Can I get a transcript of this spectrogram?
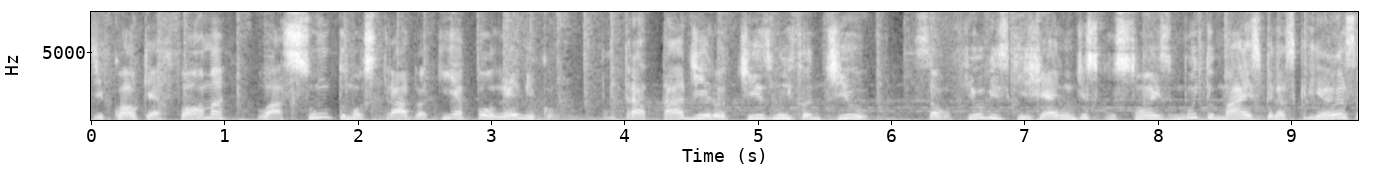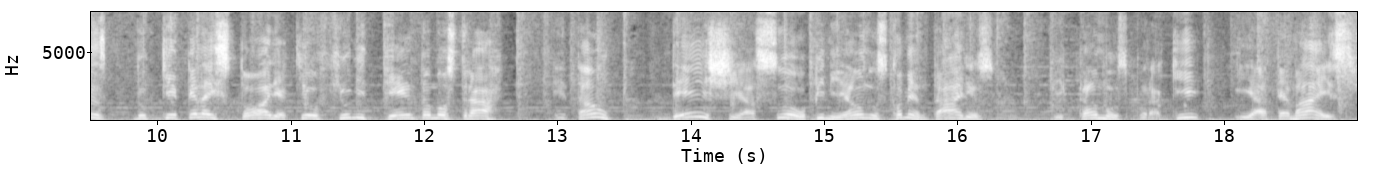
De qualquer forma, o assunto mostrado aqui é polêmico, por tratar de erotismo infantil. São filmes que geram discussões muito mais pelas crianças do que pela história que o filme tenta mostrar. Então, deixe a sua opinião nos comentários Ficamos por aqui e até mais!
